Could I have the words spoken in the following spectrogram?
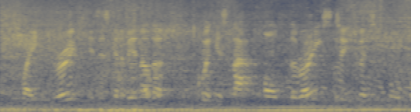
its way through. Is this going to be another quickest lap of the race? 224.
